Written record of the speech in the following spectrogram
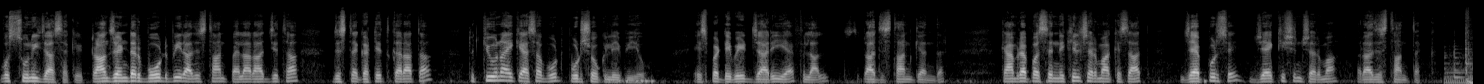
वो सुनी जा सके। ट्रांसजेंडर बोर्ड भी राजस्थान पहला राज्य था, जिसने गठित करा था। तो क्यों ना एक ऐसा बोर्ड पुरुषों के लिए भी हो। इस पर डिबेट जारी है फ़िलहाल राजस्थान के अंदर। कैमरा पर्सन निखिल शर्मा के साथ जयपुर से जय किशन शर्मा, राजस्थान तक।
